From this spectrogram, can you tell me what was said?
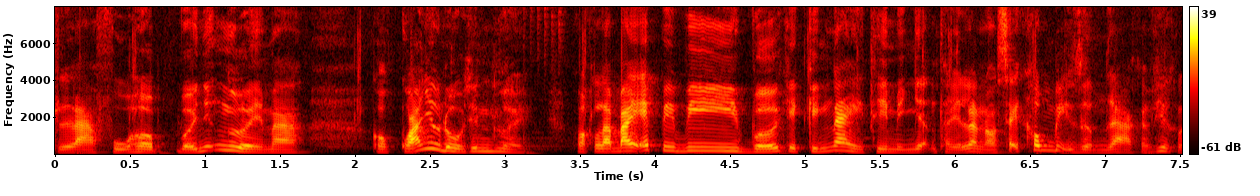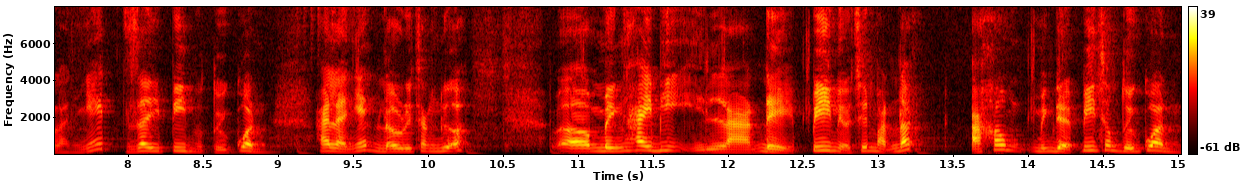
là phù hợp với những người mà có quá nhiều đồ trên người hoặc là bay FPV với cái kính này thì mình nhận thấy là nó sẽ không bị dườm già cái việc là nhét dây pin vào túi quần hay là nhét đâu đi chăng nữa. Ờ, mình hay bị là để pin ở trên mặt đất. À không mình để pin trong túi quần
